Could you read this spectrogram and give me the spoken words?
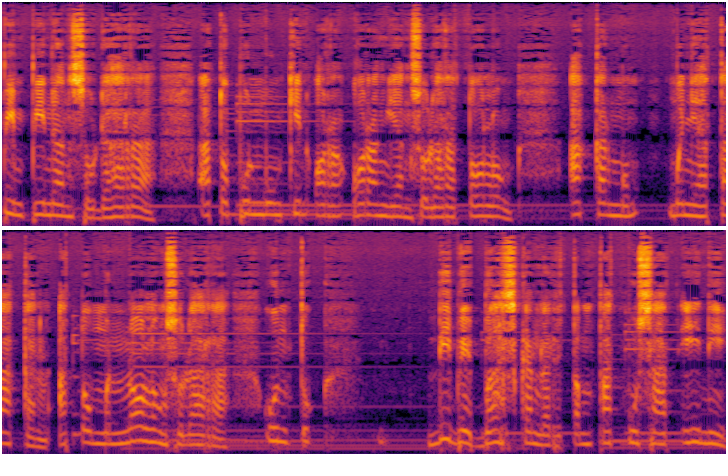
pimpinan saudara ataupun mungkin orang-orang yang saudara tolong akan menyatakan atau menolong saudara untuk dibebaskan dari tempatmu saat ini,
